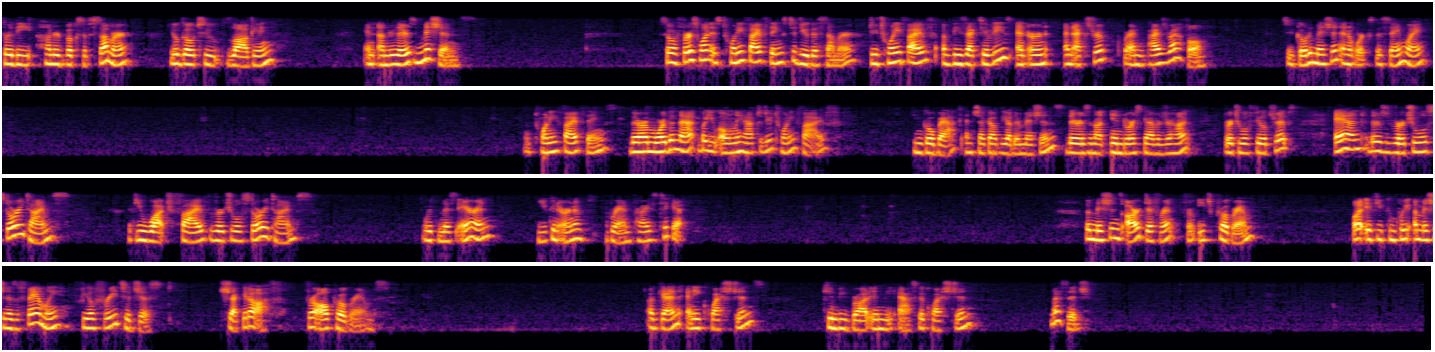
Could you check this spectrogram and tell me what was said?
for the 100 Books of Summer, you'll go to Logging, and under there's Missions. So our first one is 25 things to do this summer. Do 25 of these activities and earn an extra grand prize raffle. So you go to Mission and it works the same way. 25 things. There are more than that, but you only have to do 25. You can go back and check out the other missions. There is an indoor scavenger hunt, virtual field trips, and there's virtual story times. If you watch five virtual story times with Miss Erin, you can earn a grand prize ticket. The missions are different from each program. But if you complete a mission as a family, feel free to just check it off for all programs. Again, any questions can be brought in the Ask a Question message.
